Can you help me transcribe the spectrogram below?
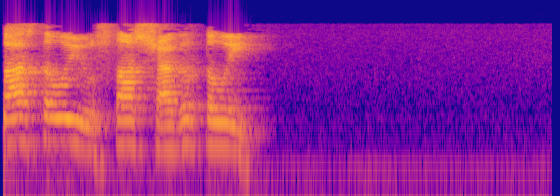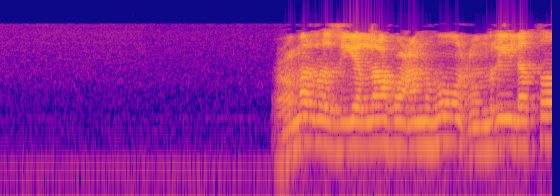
استاذ ته وی استاذ شاګرد ته وی عمر رضی الله عنه عمره لته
